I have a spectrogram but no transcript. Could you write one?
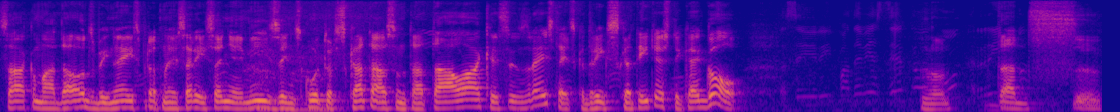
Sākumā daudz bija neizpratnē, es arī saņēmu īsiņas, ko tur skatās, un tā tālāk. Es uzreiz teicu, ka drīkst skatīties tikai golu. Nu, tāds uh,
